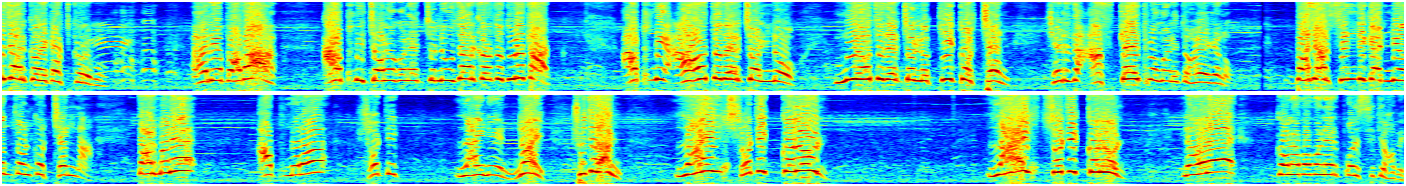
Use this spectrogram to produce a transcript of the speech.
উজাড় করে কাজ করব। আরে বাবা, আপনি জনগণের জন্য উজাড় করে তো দূরে থাক। আপনি আহতদের জন্য, নিহতদের জন্য কি করছেন, সেটা তো আজকেই প্রমাণিত হয়ে গেল। বাজার সিন্ডিকেট নিয়ন্ত্রণ করছেন না। তার মানে আপনারা সঠিক লাইনে নয়। সুতরাং লাইন সঠিক করুন। লাইন সঠিক করুন। নাহলে গণভবনের পরিস্থিতি হবে।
